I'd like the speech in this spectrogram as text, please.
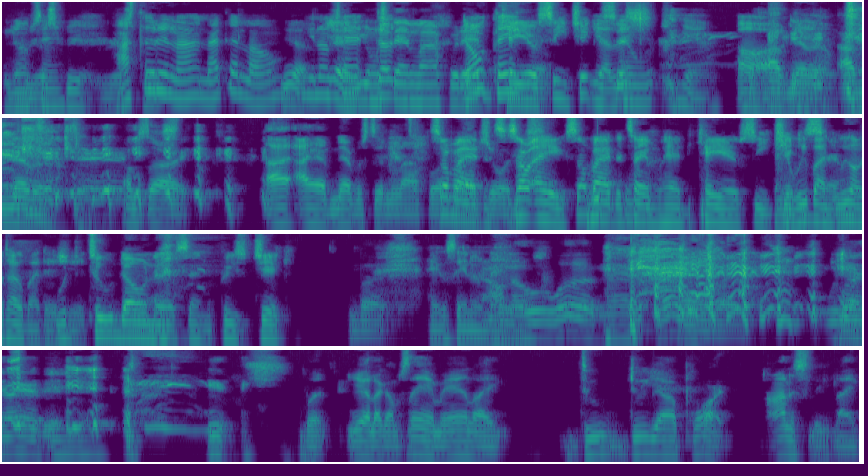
You know what I'm saying? spit, real I stood spit. in line not that long. Yeah. You know what yeah, I'm you saying? gonna Don't- stand in line for that don't think- KFC chicken yeah, sandwich? yeah. Oh, I've never. I've never I'm sorry. I, I have never stood in line for Somebody a at pair the of so, hey, somebody at the table had the KFC Yeah, chicken we about we sandwich gonna talk about that with shit. two donuts and a piece of chicken. But Ain't gonna say no I don't know names. who it was, man. That's. We gonna have it. but yeah, like I'm saying, man, like do do your part. Honestly, like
